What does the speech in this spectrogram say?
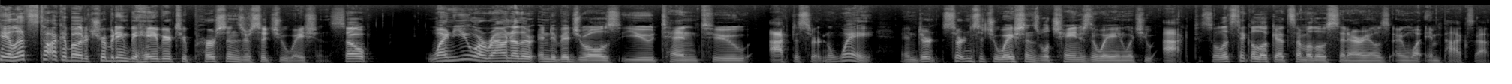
Okay, let's talk about attributing behavior to persons or situations. So, when you are around other individuals, you tend to act a certain way, and certain situations will change the way in which you act. So, let's take a look at some of those scenarios and what impacts that.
